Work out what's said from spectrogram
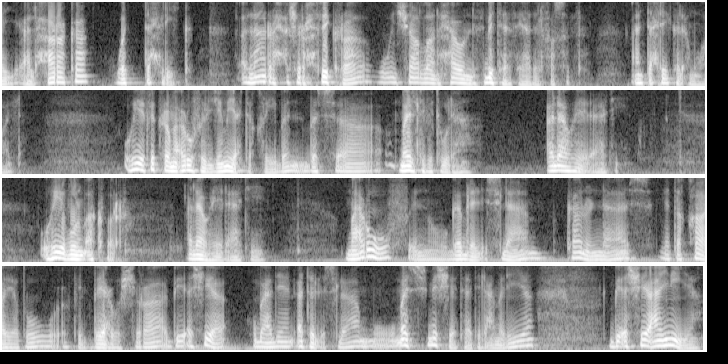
أي الحركة والتحريك. الآن راح أشرح فكرة وإن شاء الله نحاول نثبتها في هذا الفصل عن تحريك الأموال. وهي فكرة معروفة للجميع تقريبا بس آه، ما يلتفتوا لها. ألا وهي الآتي. وهي ظلم أكبر. ألا وهي الآتي. معروف أنه قبل الإسلام كانوا الناس يتقايضوا في البيع والشراء بأشياء وبعدين أتى الإسلام ومشيت هذه العملية بأشياء عينية.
